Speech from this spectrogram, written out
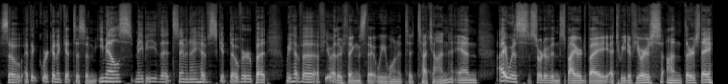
so I think we're going to get to some emails maybe that Sam and I have skipped over, but we have a, a few other things that we wanted to touch on. And I was sort of inspired by a tweet of yours on Thursday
